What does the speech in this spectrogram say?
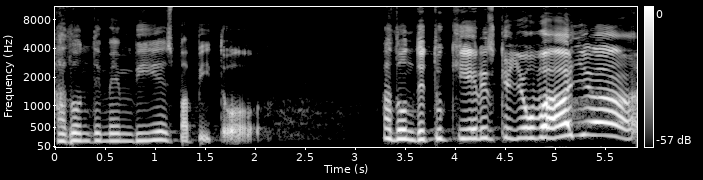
¿a dónde me envíes, papito? ¿A dónde tú quieres que yo vaya?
